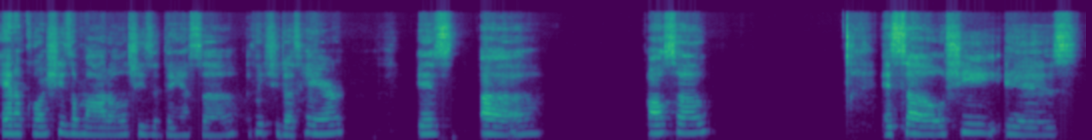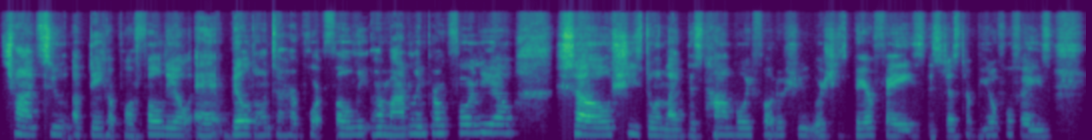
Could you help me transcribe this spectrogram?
and of course, she's a model, she's a dancer. I think she does hair. Is uh also and so she is trying to update her portfolio and build onto her portfolio, her modeling portfolio. So she's doing like this tomboy photo shoot where she's barefaced. It's just her beautiful face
